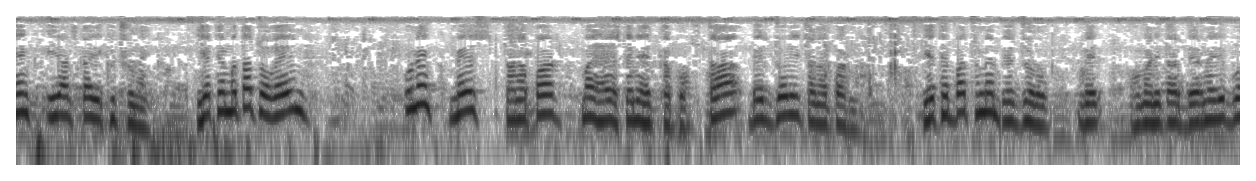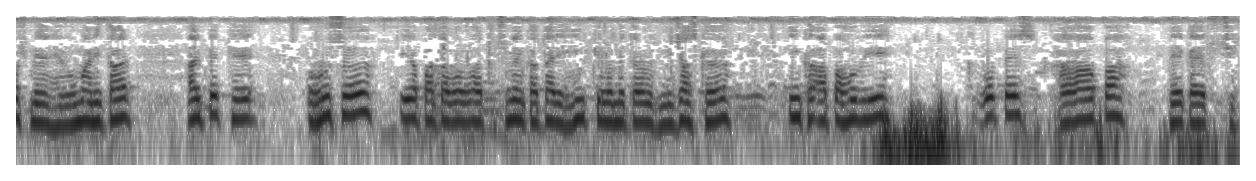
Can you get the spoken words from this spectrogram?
մենք իրանց կարիքը չունենք եթե մտածող են ունենք մեզ ճանապարհ մայ Հայաստանի հետ կապող դա Բերձորի ճանապարհն է եթե բացում են Բերձորով մեր հումանիտար բեռների ոչ միայն հումանիտար այլ պետք է ռուսը իր պարտավորվածությունն կատարի 5 կիլոմետրանոց միջանցքը ինքը ապահովի որպես խաղաղապահ ներկայացուցիչ։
